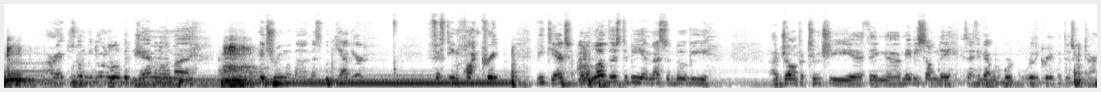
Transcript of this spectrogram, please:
Alright, just going to be doing a little bit of jamming on my 8 string with my Mesa Boogie cab here. 15 watt crate VTX. I would love this to be a Mesa Boogie John Petrucci uh, thing uh, maybe someday because I think that would work really great with this guitar.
